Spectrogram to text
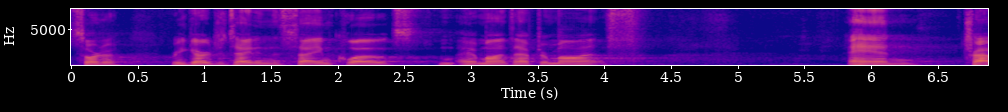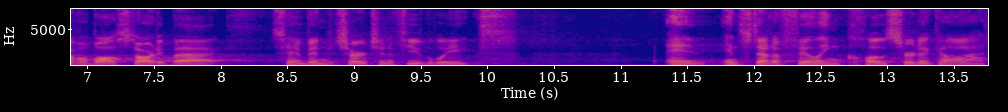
sort of regurgitating the same quotes month after month. And travel ball started back. She hadn't been to church in a few weeks. And instead of feeling closer to God,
